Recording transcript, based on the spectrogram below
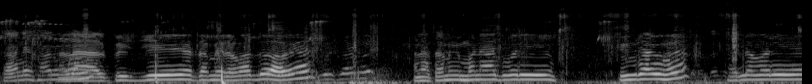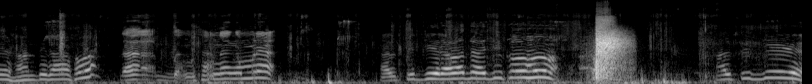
સાને સાનું અલા, માનું. તમે રવા દો હવે. અને તમે મને આજ વળી પીવરાયું હે? એટલે વળી શાંતિ રાખો. આ અલ્પેશજી રવા દો હજી કહો. હું અલ્પિતજી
